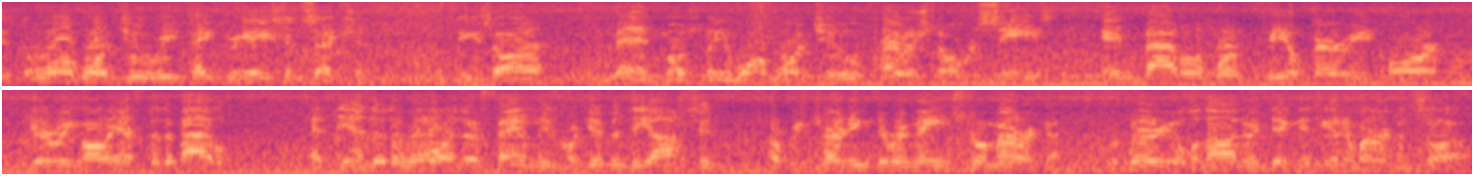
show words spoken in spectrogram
Is the World War II repatriation section. These are men, mostly in World War II, perished overseas in battle and were field buried or during or after the battle. At the end of the war, their families were given the option of returning the remains to America for burial with honor and dignity on American soil.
